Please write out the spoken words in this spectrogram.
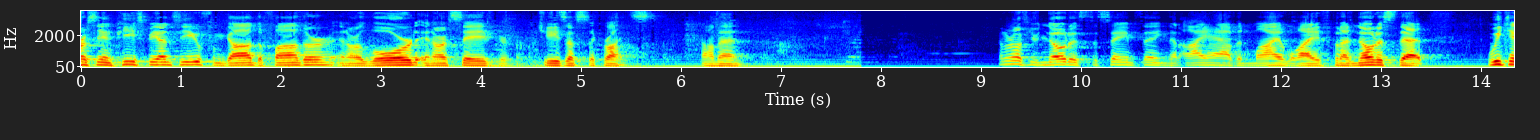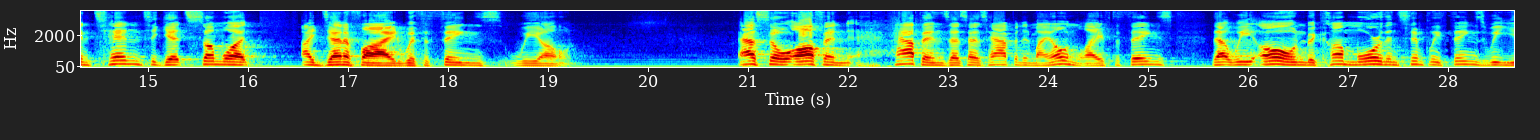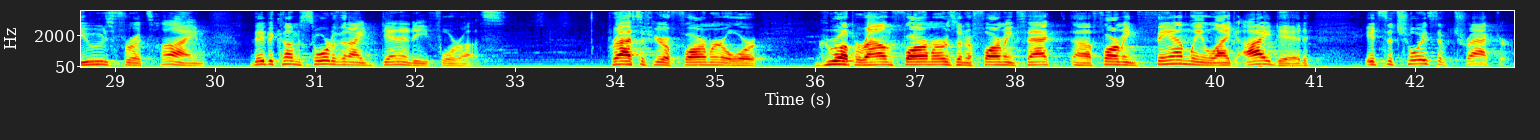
mercy, and peace be unto you from God the Father and our Lord and our Savior, Jesus the Christ. Amen. I don't know if you've noticed the same thing that I have in my life, but I've noticed that we can tend to get somewhat identified with the things we own. As so often happens, as has happened in my own life, the things that we own become more than simply things we use for a time. They become sort of an identity for us. Perhaps if you're a farmer or grew up around farmers in a farming, fact, uh, farming family like I did, it's the choice of tractor.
